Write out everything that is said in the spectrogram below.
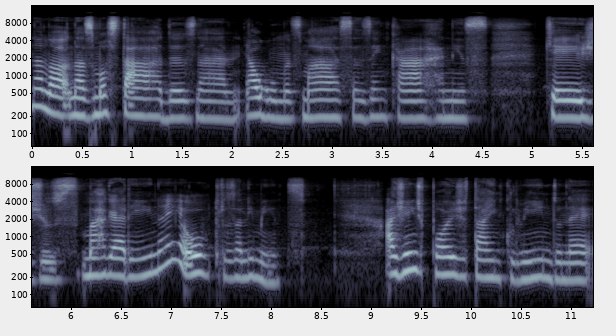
na, nas mostardas, na, em algumas massas, em carnes, queijos, margarina e outros alimentos. A gente pode estar tá incluindo né,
